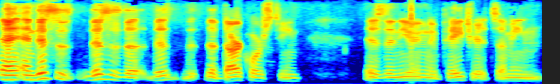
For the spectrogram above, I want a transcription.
and, and this is this is the this the dark horse team is the New England Patriots. I mean,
